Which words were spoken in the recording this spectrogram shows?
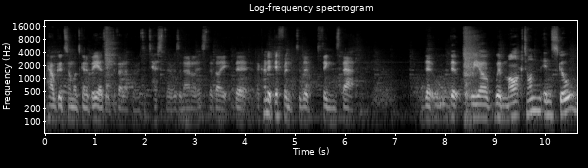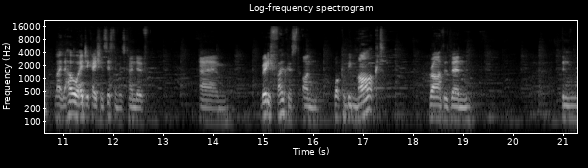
how good someone's going to be as a developer, a tester, as an analyst, that like they're, they're kind of different to the things that that that we are we're marked on in school. Like the whole education system is kind of um, really focused on what can be marked rather than than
